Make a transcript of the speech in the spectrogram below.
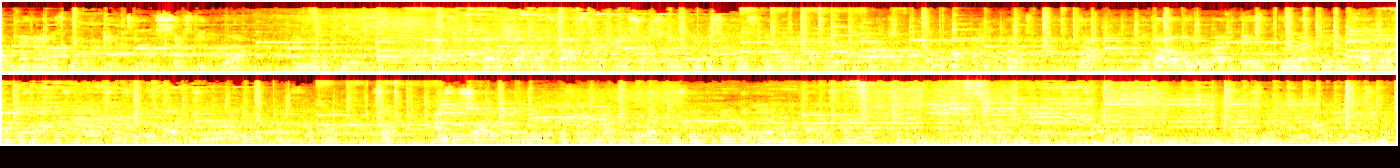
Okay, now it was built in 1861 in Liverpool. Okay, that was shut off the docks there, and essentially it was supposed to be coming up here to crash into uh, enemy boats. Now, the dial on the wreck is directly in front of us. I just watched this drawing, so it's really well, so the of it uh, flip on. So, as we saw around here, the front half of the wreck is going to be with the end of the tire framework. It's going to be the down set side windows. That is in front?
